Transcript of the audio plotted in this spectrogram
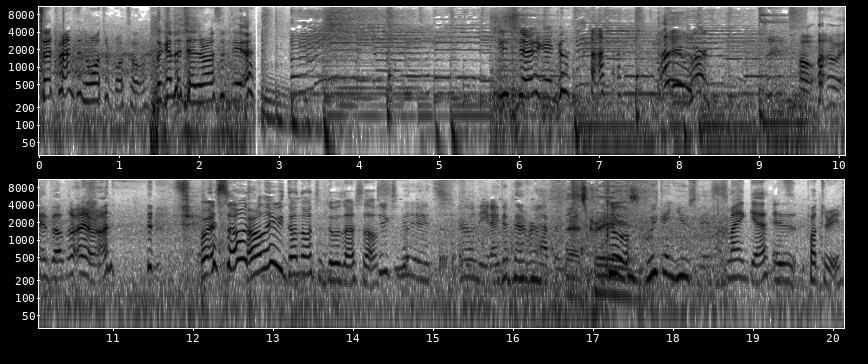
Sweatpants and water bottle. Look at the generosity. She's sharing a good It worked. Oh, it's the other way around. We're so early, we don't know what to do with ourselves. Six minutes early, like that never happened. That's crazy. Clue. We can use this. My guess is pottery.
